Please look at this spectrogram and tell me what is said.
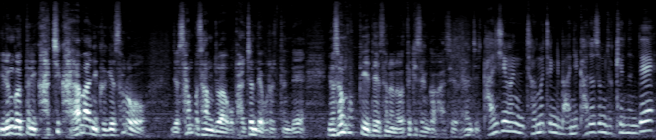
이런 것들이 같이 가야만이 그게 서로 이제 상부상조하고 발전되고 그럴 텐데 여성 국기에 대해서는 어떻게 생각하세요 현재? 관심은 젊은 층이 많이 가졌으면 좋겠는데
